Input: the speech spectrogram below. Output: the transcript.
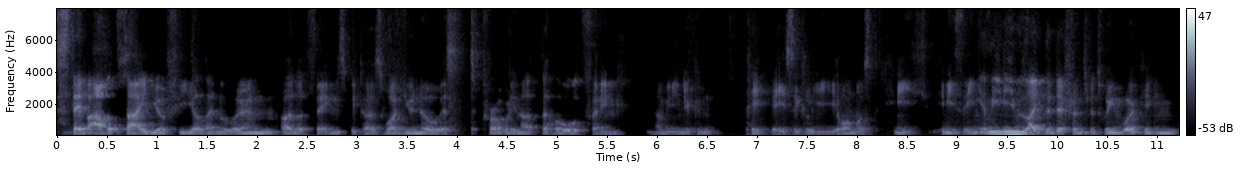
step outside your field and learn other things because what you know is probably not the whole thing. I mean, you can pick basically almost any anything. I mean, even like the difference between working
